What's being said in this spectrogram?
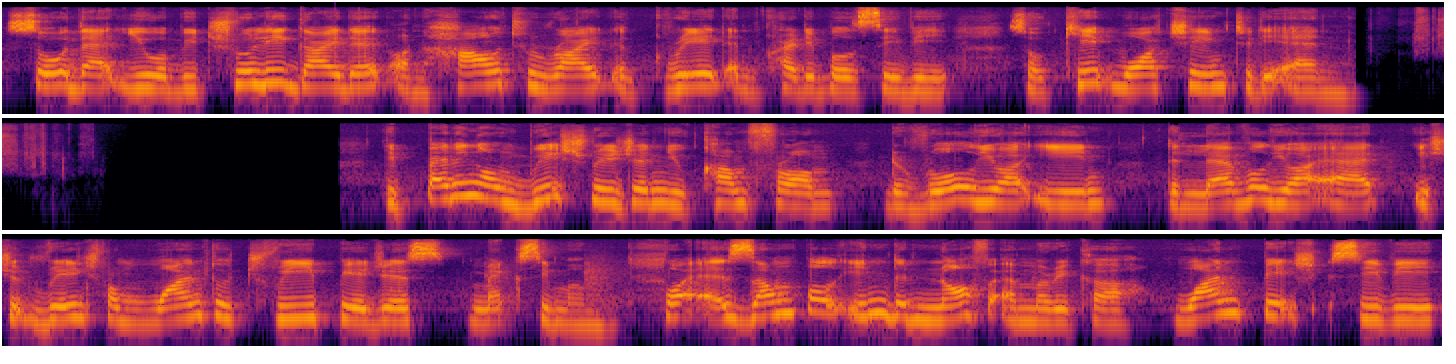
so that you will be truly guided on how to write a great and credible CV. So keep watching to the end. Depending on which region you come from, the role you are in, the level you are at, it should range from 1 to 3 pages maximum. For example, in the North America, one page CV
